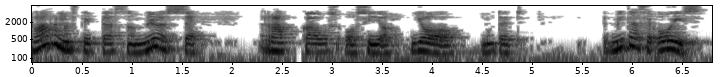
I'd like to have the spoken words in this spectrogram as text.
Varmasti tässä on myös se rakkausosio, joo, mutta et, et mitä se olisi,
